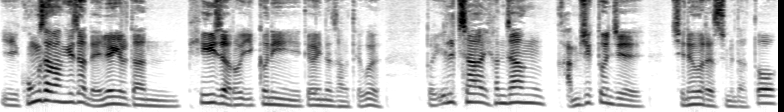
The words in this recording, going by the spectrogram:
이 공사 관계자 4명 일단 피의자로 입건이 되어 있는 상태고요. 또 1차 현장 감식도 이제 진행을 했습니다. 또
